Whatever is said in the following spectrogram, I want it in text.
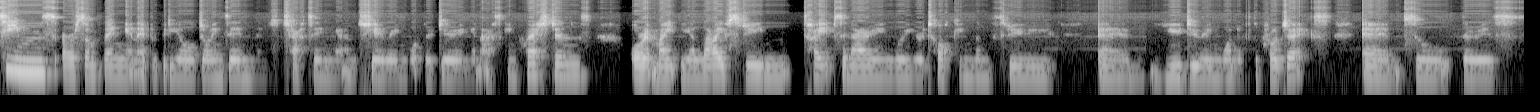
Teams or something and everybody all joins in and chatting and sharing what they're doing and asking questions or it might be a live stream type scenario where you're talking them through um, you doing one of the projects. Um, so there is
